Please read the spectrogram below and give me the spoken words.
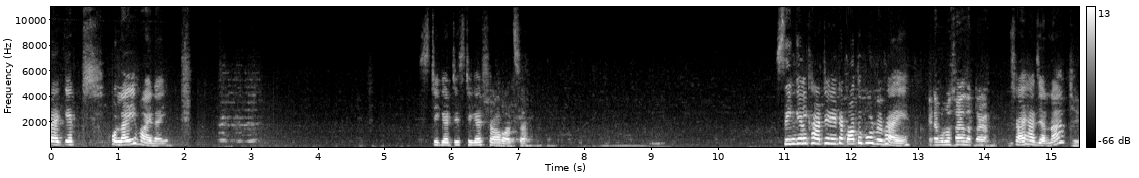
প্যাকেট খোলাই হয় নাই। স্টিকার টিস্টিকার সব আছে। সিঙ্গেল খাটের এটা কত পড়বে ভাই? এটা পুরো ছয় হাজার টাকা। ছয় হাজার না? জি।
